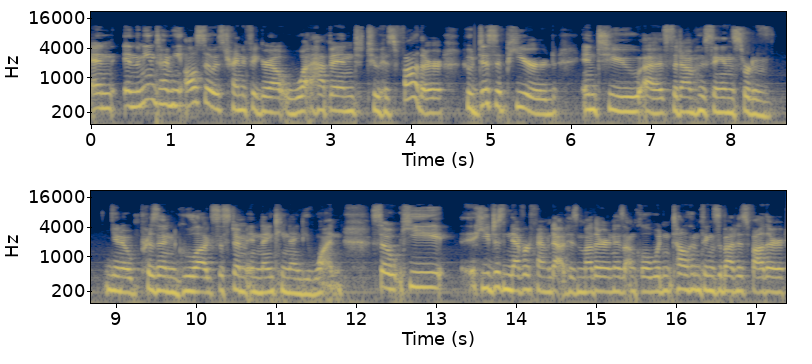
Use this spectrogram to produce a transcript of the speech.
And in the meantime he also is trying to figure out what happened to his father who disappeared into uh, saddam hussein's sort of you know prison gulag system in 1991 so he he just never found out. His mother and his uncle wouldn't tell him things about his father.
